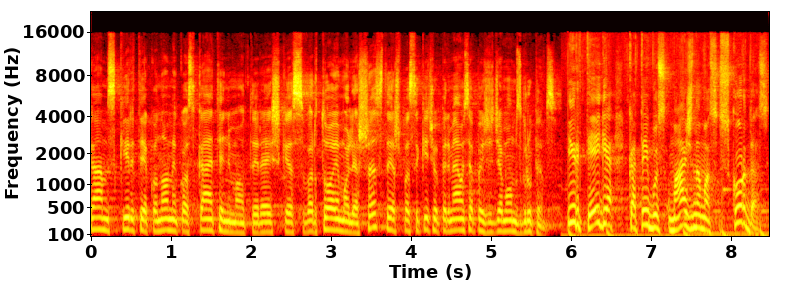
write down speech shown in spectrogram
Kam skirti ekonomikos skatinimo, tai reiškia vartojimo lėšas, tai aš pasakyčiau pirmiausia pažydžiamoms grupėms. Ir teigia, kad tai bus mažinamas skurdas.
